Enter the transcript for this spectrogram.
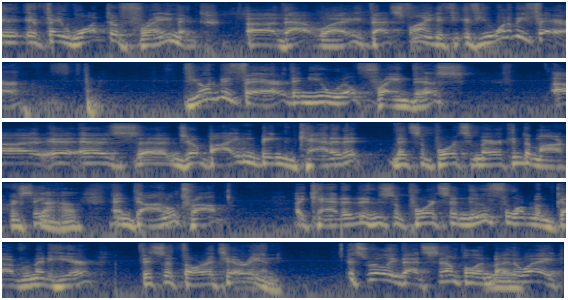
if they want to frame it uh, that way, that's fine. If if you want to be fair, if you want to be fair, then you will frame this uh, as uh, Joe Biden being the candidate that supports American democracy, uh-huh. and Donald Trump, a candidate who supports a new form of government here that's authoritarian. It's really that simple. And by the way,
